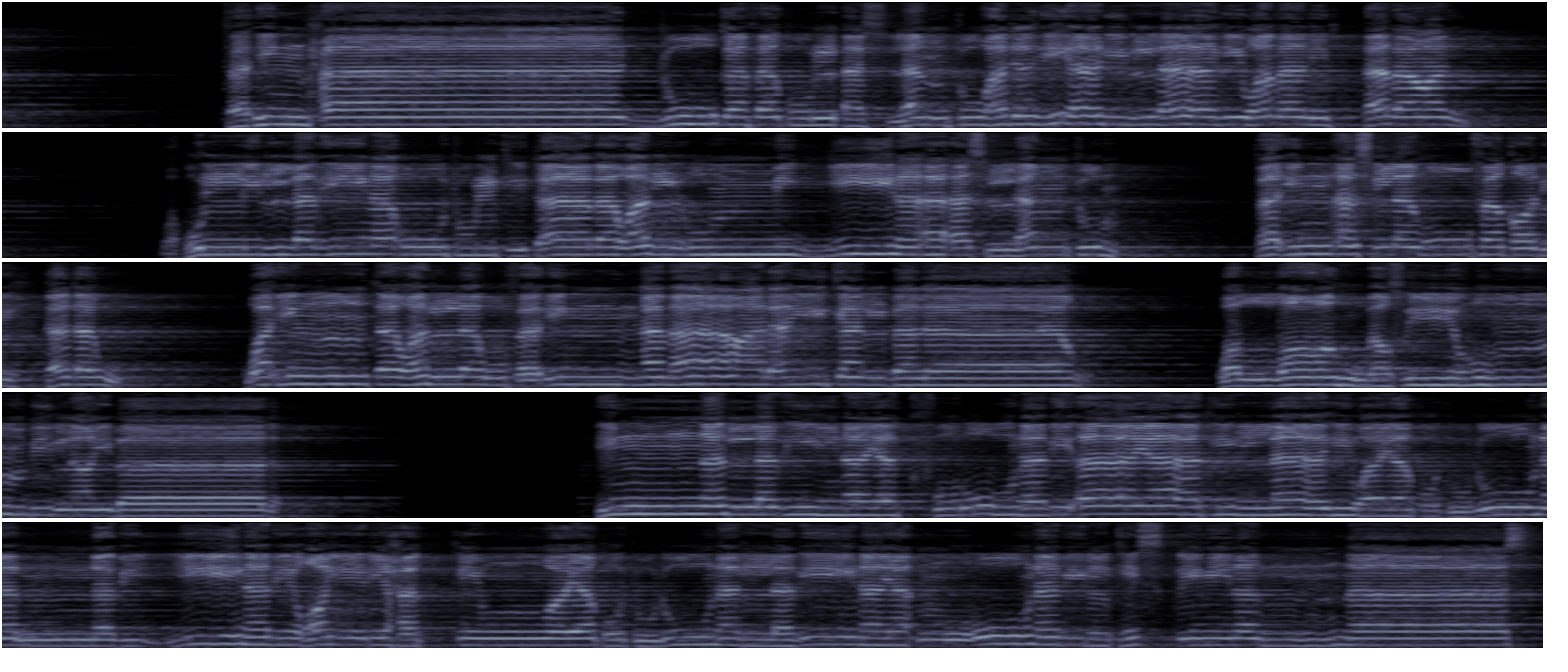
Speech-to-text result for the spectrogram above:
فإن حاجوك فقل أسلمت وجهي لله ومن اتبعا وقل للذين أوتوا الكتاب والأميين أأسلمتم؟ فإن أسلموا فقد اهتدوا وإن تولوا فإنما عليك البلاغ والله بصير بالعباد إن الذين يكفرون بآيات الله ويقتلون النبيين بغير حق ويقتلون الذين يأمرون بالكسط من الناس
